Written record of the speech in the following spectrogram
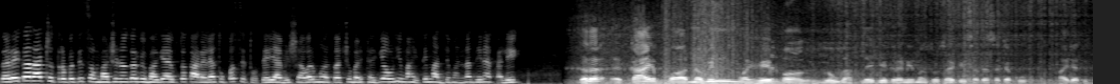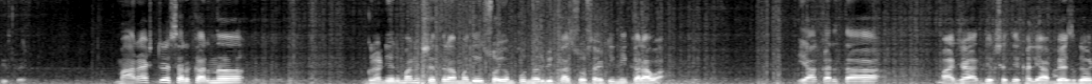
दरेकर आज छत्रपती संभाजीनगर विभागीय आयुक्त कार्यालयात उपस्थित होते. या विषयावर महत्वाची बैठक घेऊन ही माहिती माध्यमांना देण्यात आली. दादा काय ब- नवीन हे येऊ घातले जे गृहनिर्माण सोसायटी सदस्याच्या खूप फायद्यात दिसत आहे महाराष्ट्र सरकारनं गृहनिर्माण क्षेत्रामध्ये स्वयंपुनर्विकास सोसायटीनी करावा. याकरता माझ्या अध्यक्षतेखाली अभ्यास गट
